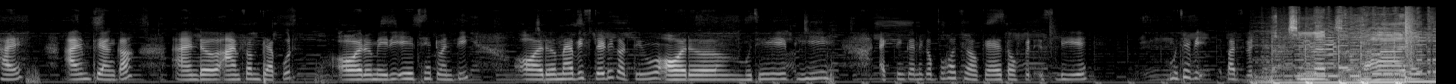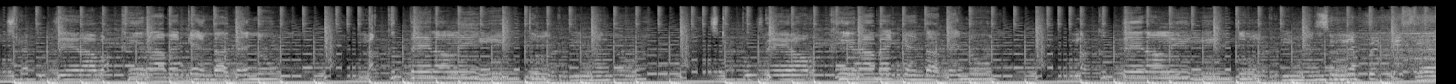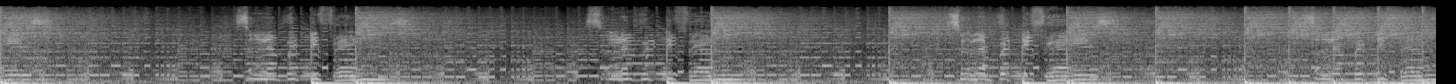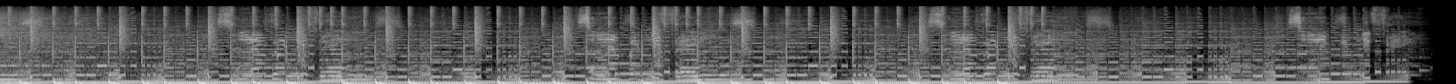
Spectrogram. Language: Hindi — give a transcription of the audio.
Hi I am Priyanka and I am from Jaipur और मेरी एज है ट्वेंटी और मैं अभी स्टडी करती हूँ और uh, मुझे भी एक्टिंग करने का बहुत शौक है तो फिर इसलिए मुझे भी पार्टिसिपेट करना Celebrity friends. Celebrity friends. Celebrity friends. Celebrity friends.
